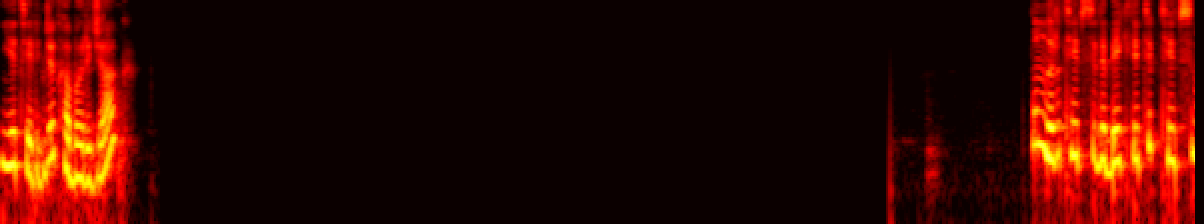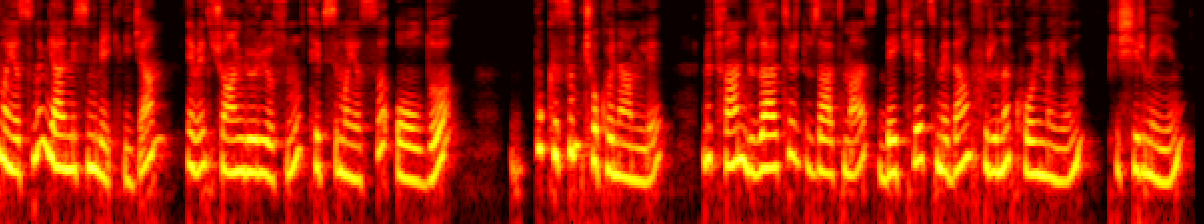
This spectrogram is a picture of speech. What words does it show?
yeterince kabaracak. Bunları tepside bekletip tepsi mayasının gelmesini bekleyeceğim. Evet şu an görüyorsunuz tepsi mayası oldu. Bu kısım çok önemli. Lütfen düzeltir düzeltmez bekletmeden fırına koymayın, pişirmeyin.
